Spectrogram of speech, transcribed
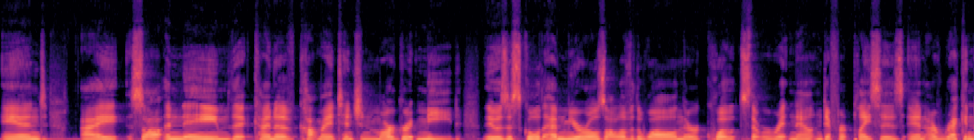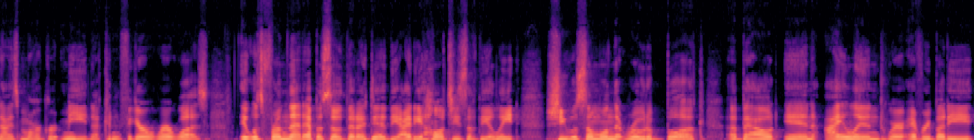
and I saw a name that kind of caught my attention Margaret Mead. It was a school that had murals all over the wall, and there were quotes that were written out in different places. And I recognized Margaret Mead, and I couldn't figure out where it was. It was from that episode that I did, The Ideologies of the Elite. She was someone that wrote a book about an island where everybody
